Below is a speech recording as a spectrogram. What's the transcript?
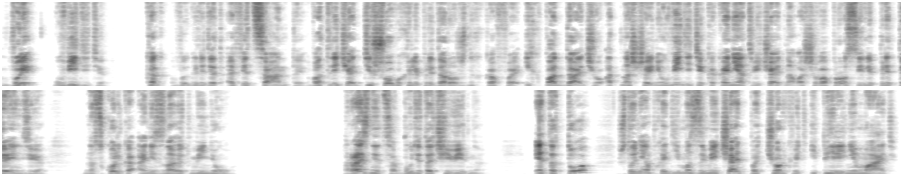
Вы увидите, как выглядят официанты, в отличие от дешевых или придорожных кафе, их подачу, отношения. Увидите, как они отвечают на ваши вопросы или претензии, насколько они знают меню. Разница будет очевидна. Это то, что необходимо замечать, подчеркивать и перенимать.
